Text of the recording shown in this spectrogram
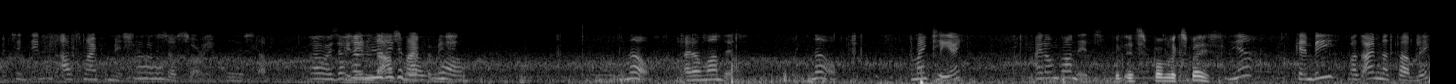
But you didn't ask my permission. Oh. So sorry. Will you stop? Oh, is dat You gewoon didn't ask my permission. Wow. No, I don't want it. No. Am I clear? I don't want it. But it's public space. Yeah, can be, but I'm not public.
